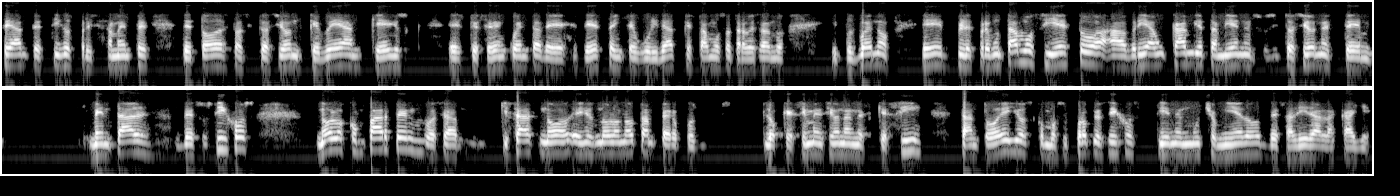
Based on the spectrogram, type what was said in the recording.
sean testigos precisamente de toda esta situación, que vean que ellos este, se den cuenta de, esta inseguridad que estamos atravesando. Y pues bueno, eh, les preguntamos si esto habría un cambio también en su situación este, mental de sus hijos. No lo comparten, o sea, quizás no ellos no lo notan, pero pues lo que sí mencionan es que sí tanto ellos como sus propios hijos tienen mucho miedo de salir a la calle.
